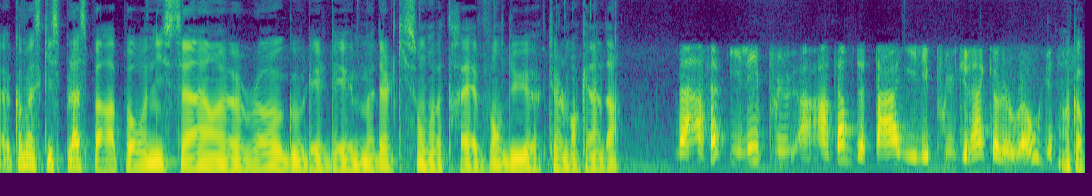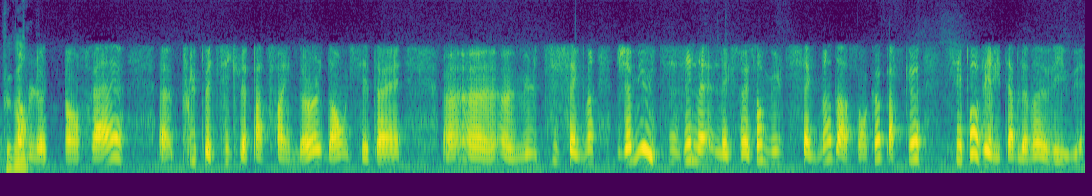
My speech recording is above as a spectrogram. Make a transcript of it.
euh, Comment est-ce qu'il se place par rapport au Nissan Rogue ou des, modèles qui sont très vendus actuellement au Canada? Ben, en fait, il est plus, en, en, termes de taille, il est plus grand que le Rogue. Encore plus grand. Comme le grand frère, plus petit que le Pathfinder. Donc, c'est un, un, un, un multisegment. J'aime mieux utiliser l'expression multisegment dans son cas parce que c'est pas véritablement un VUS.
